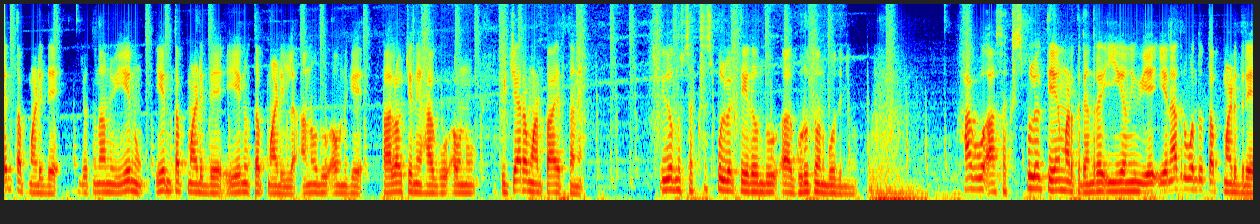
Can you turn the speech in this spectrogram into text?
ಏನು ತಪ್ಪು ಮಾಡಿದ್ದೆ? ಇವತ್ತು ನಾನು ಏನು ಏನು ತಪ್ಪು ಮಾಡಿದ್ದೆ? ಏನು ತಪ್ಪು ಮಾಡಿಲ್ಲ ಅನ್ನೋದು ಅವನಿಗೆ ಆಲೋಚನೆ ಹಾಗೂ ಅವನು ವಿಚಾರ ಮಾಡ್ತಾ ಇರ್ತಾನೆ. ಇದೊಂದು ಸಕ್ಸಸ್ಫುಲ್ ವ್ಯಕ್ತಿ, ಇದೊಂದು ಗುರುತು ಅನ್ಬೋದು ನೀವು. ಹಾಗೂ ಆ ಸಕ್ಸಸ್ಫುಲ್ ವ್ಯಕ್ತಿ ಏನು ಮಾಡ್ತಾನೆ ಅಂದರೆ ಈಗ ನೀವು ಏನಾದರೂ ಒಂದು ತಪ್ಪು ಮಾಡಿದರೆ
